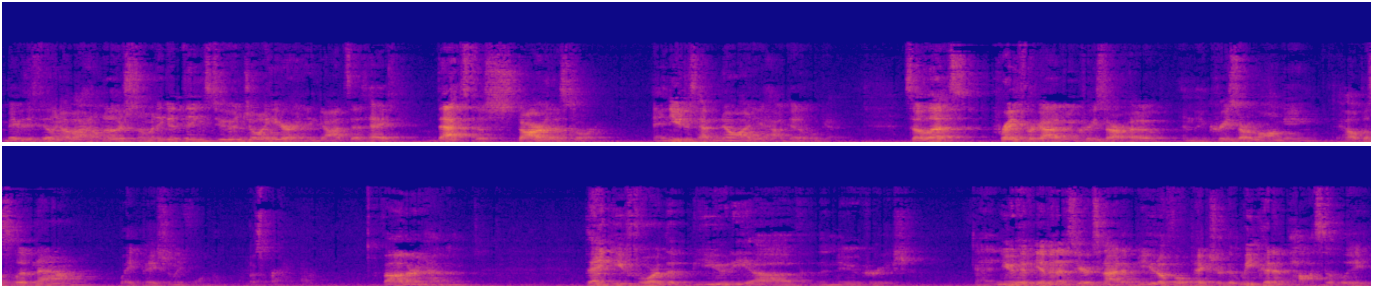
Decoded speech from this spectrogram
maybe the feeling of, I don't know, there's so many good things to enjoy here. And then God says, hey, that's the start of the story. And you just have no idea how good it will get. So let's pray for God to increase our hope and to increase our longing to help us live now. Wait patiently for Him. Let's pray. Father in heaven, thank you for the beauty of the new creation. And you have given us here tonight a beautiful picture that we couldn't possibly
